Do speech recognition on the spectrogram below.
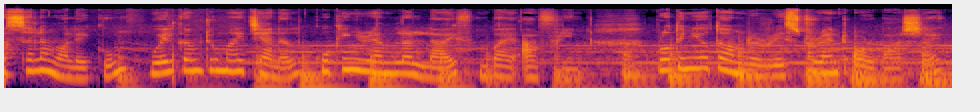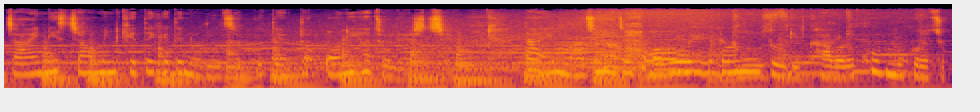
আসসালামু আলাইকুম। Welcome to my channel cooking rambler life by Afrin প্রতিনিয়ত আমরা রেস্টুরেন্ট ওর বাসায় চাইনিজ চাউমিন খেতে খেতে নুডলসের প্রতি একটা অনীহা চলে আসছে। তাই মাঝে মাঝে ঘরোয়া উপকরণ তৈরি খাবারও খুব মুখরোচক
